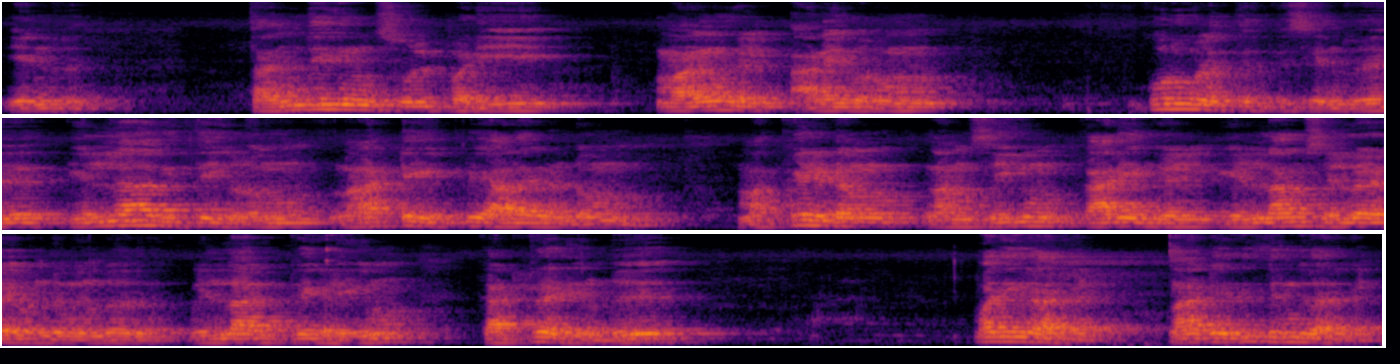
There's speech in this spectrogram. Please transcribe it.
என்று. தந்தையின் சொல்படி மகன்கள் அனைவரும் குருகுலத்திற்கு சென்று எல்லா வித்தைகளும் நாட்டை எப்படி ஆள வேண்டும். மக்களிடம் நாம் செய்யும் காரியங்கள் எல்லாம் செல்லடைய வேண்டும் என்பது எல்லா வித்தைகளையும் கற்றறிந்து வருகிறார்கள் நாட்டிற்கு திரும்புகிறார்கள்.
